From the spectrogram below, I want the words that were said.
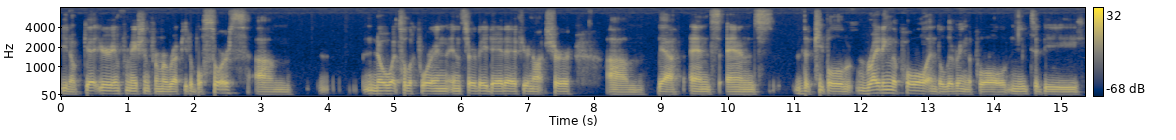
you know, get your information from a reputable source. Um, know what to look for in, in survey data if you're not sure. Um, yeah, and and the people writing the poll and delivering the poll need to be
